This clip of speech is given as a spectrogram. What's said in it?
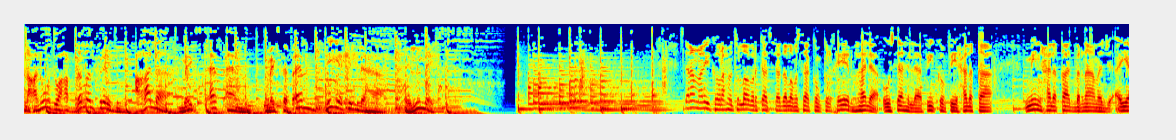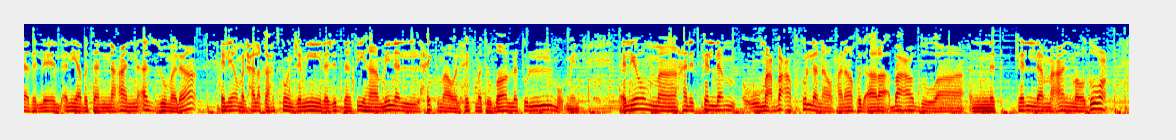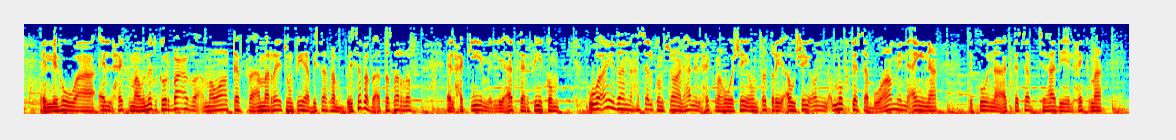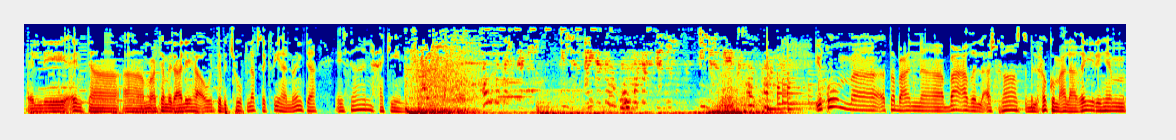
العنود وعبد الله الفريدي على Mix FM Mix FM هي كلها ال mix. السلام عليكم ورحمة الله وبركاته. سعد الله مساكم كل خير. وهلا وسهلا فيكم في حلقة من حلقات برنامج يا ذا الليل نيابة عن الزملاء. اليوم الحلقة حتكون جميلة جدا فيها من الحكمة والحكمة ضالة المؤمن. اليوم آه، حنتكلم ومع بعض كلنا وحناخذ آراء بعض ونتكلم عن موضوع اللي هو الحكمة. ونذكر بعض مواقف مريتم فيها بسبب, بسبب التصرف الحكيم اللي أثر فيكم. وأيضا حسألكم سؤال هل الحكمة هو شيء فطري أو شيء مكتسب؟ ومن أين تكون اكتسبت هذه الحكمة اللي أنت آه، معتمد عليها أو أنت بتشوف نفسك فيها أنه أنت إنسان حكيم؟ يقوم آه، طبعا آه، بعض الأشخاص بالحكم على غيرهم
